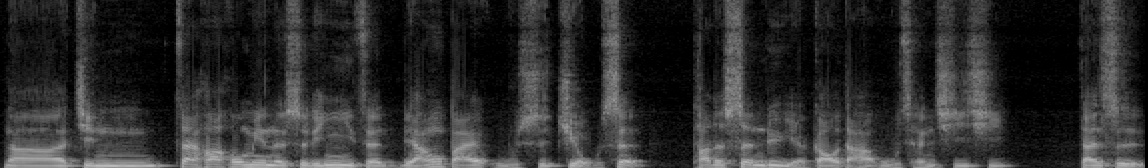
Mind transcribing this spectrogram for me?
那紧在他后面的是林义珍两百五十九胜，他的胜率也高达五成七七。但是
